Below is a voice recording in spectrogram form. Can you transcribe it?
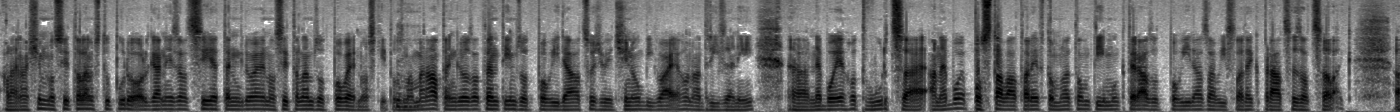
ale naším nositelem vstupu do organizací je ten, kdo je nositelem zodpovědnosti. To mhm. znamená ten, kdo za ten tým zodpovídá, což většinou bývá jeho nadřízený, eh, nebo jeho tvůrce, a nebo je postava tady v tomhle týmu, která zodpovídá za výsledek práce za celek. Eh,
